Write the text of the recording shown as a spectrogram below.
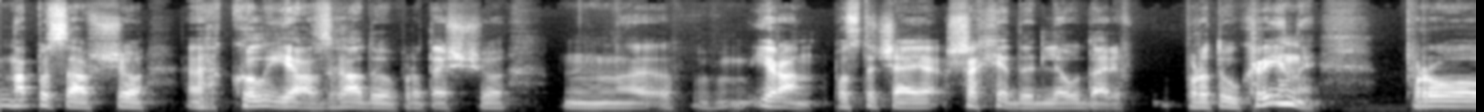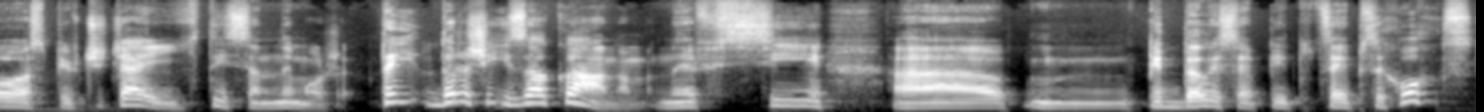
написав, що коли я згадую про те, що Іран постачає шахеди для ударів проти України. Про співчуття йтися не може. Та й, до речі, і за океаном не всі е, піддалися під цей психоз.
